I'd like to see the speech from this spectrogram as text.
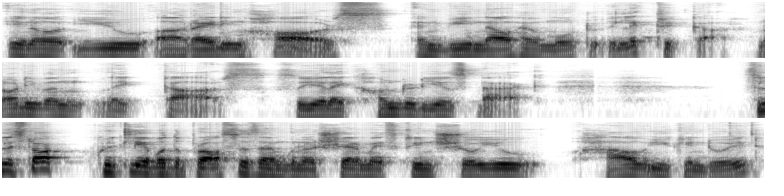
you know, you are riding horse and we now have moved to electric car, not even like cars. So you're like 100 years back. So let's talk quickly about the process. I'm going to share my screen, show you how you can do it.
